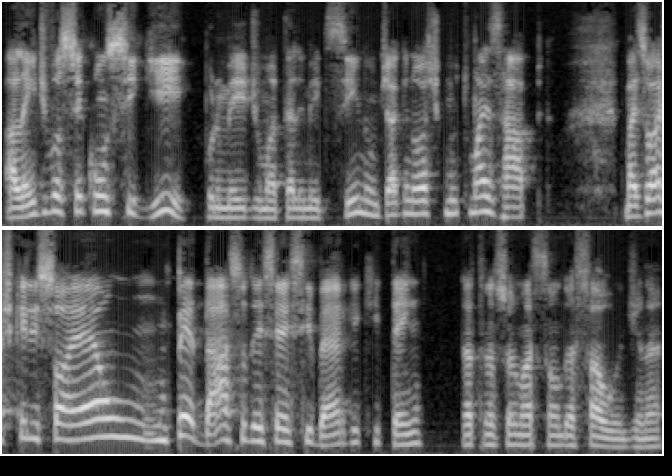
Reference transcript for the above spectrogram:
Além de você conseguir, por meio de uma telemedicina, um diagnóstico muito mais rápido. Mas eu acho que ele só é um, um pedaço desse iceberg que tem da transformação da saúde, né?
